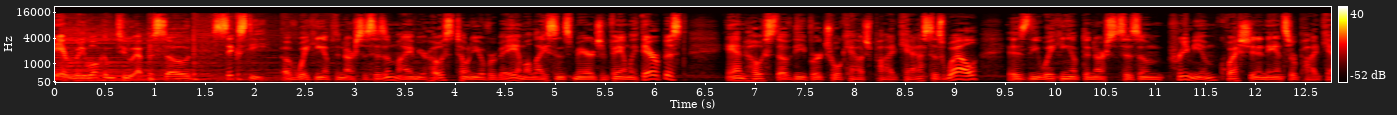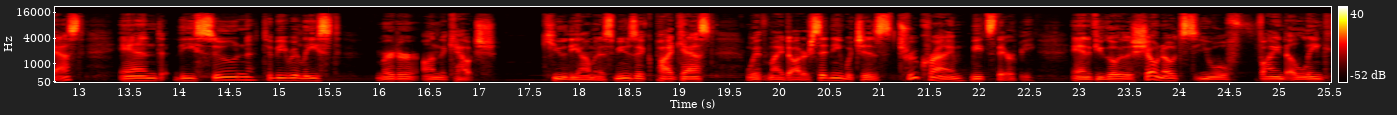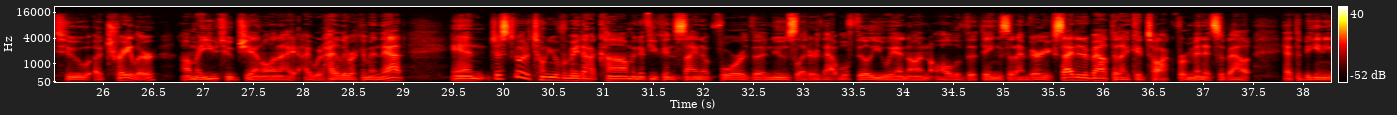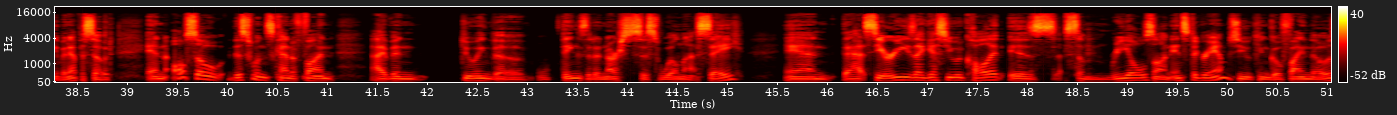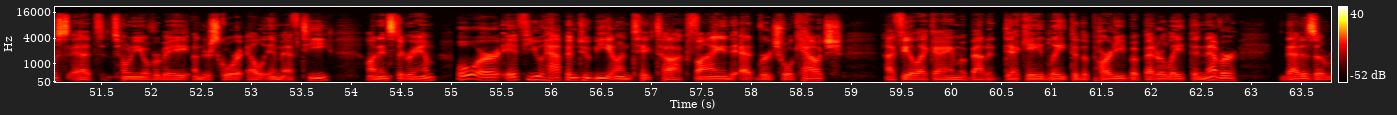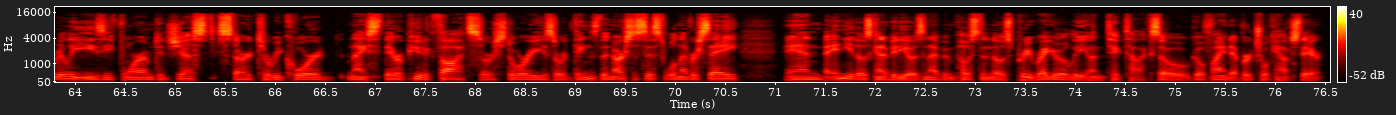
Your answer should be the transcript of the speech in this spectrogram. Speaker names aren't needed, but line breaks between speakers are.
Hey, everybody, welcome to episode 60 of Waking Up to Narcissism. I am your host, Tony Overbay. I'm a licensed marriage and family therapist and host of the Virtual Couch podcast, as well as the Waking Up to Narcissism premium question and answer podcast and the soon to be released Murder on the Couch. Cue the ominous music podcast with my daughter Sydney, which is true crime meets therapy. And if you go to the show notes, you will find a link to a trailer on my YouTube channel, and I, I would highly recommend that. And just go to tonyoverbay.com. And if you can sign up for the newsletter, that will fill you in on all of the things that I'm very excited about that I could talk for minutes about at the beginning of an episode. And also, this one's kind of fun. I've been doing the things that a narcissist will not say. And that series, I guess you would call it, is some reels on Instagram. So you can go find those at Tony Overbay underscore LMFT on Instagram. Or if you happen to be on TikTok, find at Virtual Couch I feel like I am about a decade late to the party, but better late than never. That is a really easy forum to just start to record nice therapeutic thoughts or stories or things the narcissist will never say and any of those kind of videos. And I've been posting those pretty regularly on TikTok. So go find at Virtual Couch there.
